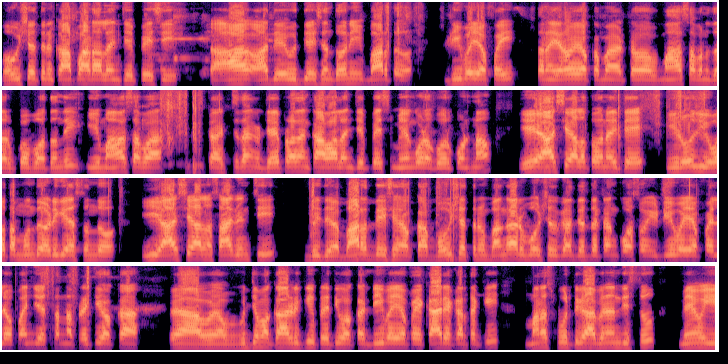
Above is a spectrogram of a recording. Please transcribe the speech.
భవిష్యత్తును కాపాడాలని చెప్పేసి అదే ఉద్దేశంతో భారత డివైఎఫ్ఐ తన ఇరవై ఒక్క మహాసభను జరుపుకోబోతుంది. ఈ మహాసభ ఖచ్చితంగా జయప్రదం కావాలని చెప్పేసి మేము కూడా కోరుకుంటున్నాం. ఏ ఆశయాలతోనైతే ఈ రోజు యువత ముందు అడిగేస్తుందో ఈ ఆశయాలను సాధించి భారతదేశం యొక్క భవిష్యత్తును బంగారు భవిష్యత్తుగా దిద్దటం కోసం ఈ డివైఎఫ్ఐలో లో పనిచేస్తున్న ప్రతి ఒక్క ఉద్యమకారుడికి ప్రతి ఒక్క డివైఎఫ్ఐ కార్యకర్తకి మనస్ఫూర్తిగా అభినందిస్తూ మేము ఈ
